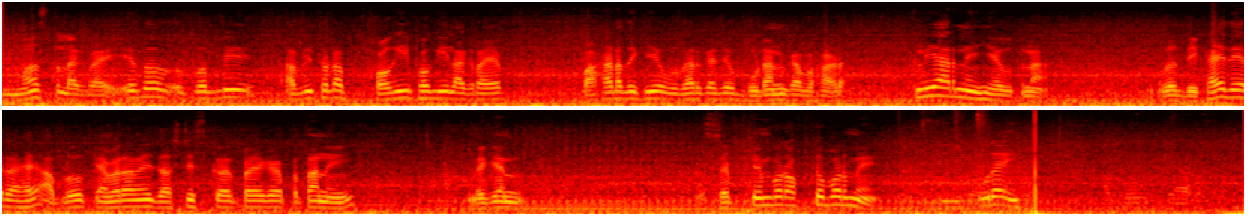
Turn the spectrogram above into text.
मस्त लग रहा है। ये तो सब भी अभी थोड़ा फॉगी फॉगी लग रहा है। पहाड़ देखिए, उधर का जो भूटान का पहाड़ क्लियर नहीं है उतना। वो दिखाई दे रहा है। आप लोग कैमरा में जस्टिस कर पाएगा, पता नहीं। लेकिन सितंबर अक्टूबर में पूरा इत- अब वो क्या बताएँ,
